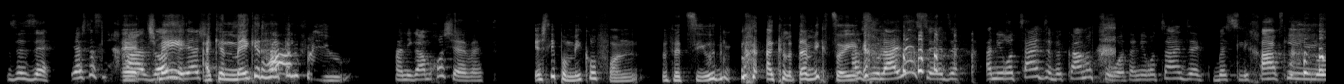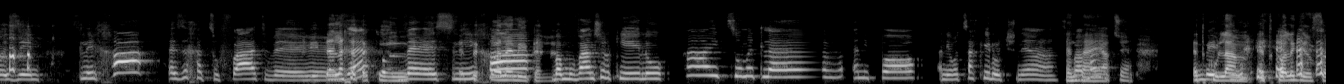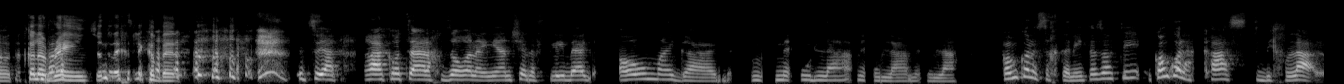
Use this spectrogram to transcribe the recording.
זה זה. יש את הסליחה אה, הזאת, תשמעי, ויש... I can make it happen for you. אני גם חושבת. יש לי פה מיקרופון וציוד הקלטה מקצועי. אז אולי נעשה את זה. אני רוצה את זה בכמה צורות. אני רוצה את זה בסליחה, כאילו, איזה... סליחה, איזה חצופה את ו... אני אתן לך את הכל. וסליחה. במובן של כאילו, היי, תשומת לב, אני פה. אני רוצה כאילו את שני ה... אין? בעיה. את כולם, את כל הגרסאות, את כל ה-range שאת הולכת לקבל. מצוין. רק רוצה לחזור על העניין של ה-Fleabag. oh my God, מעולה, מעולה, מעולה. קודם כל, השחקנית הזאת, קודם כל, ה-cast בכלל.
